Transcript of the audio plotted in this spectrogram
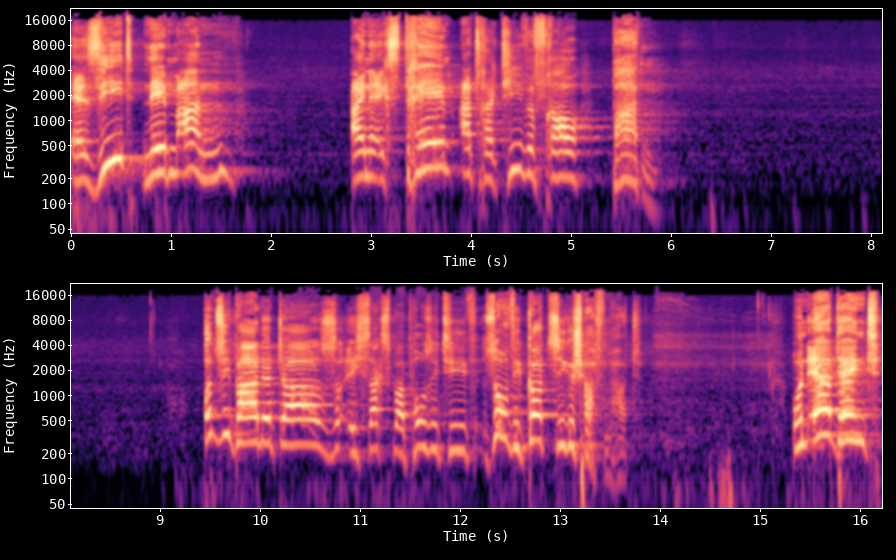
Er sieht nebenan eine extrem attraktive Frau baden. Und sie badet da, ich sag's mal positiv, so wie Gott sie geschaffen hat. Und er denkt,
